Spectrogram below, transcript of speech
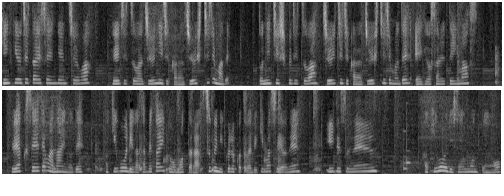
緊急事態宣言中は平日は12時から17時まで、土日祝日は11時から17時まで営業されています。予約制ではないので、かき氷が食べたいと思ったらすぐに来ることができますよね。いいですね。かき氷専門店を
